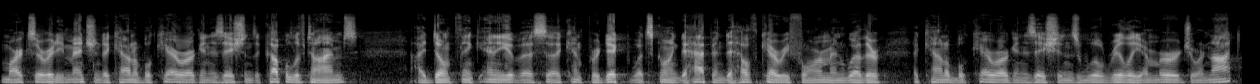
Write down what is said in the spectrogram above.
Mark's already mentioned accountable care organizations a couple of times. I don't think any of us uh, can predict what's going to happen to healthcare reform and whether accountable care organizations will really emerge or not,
